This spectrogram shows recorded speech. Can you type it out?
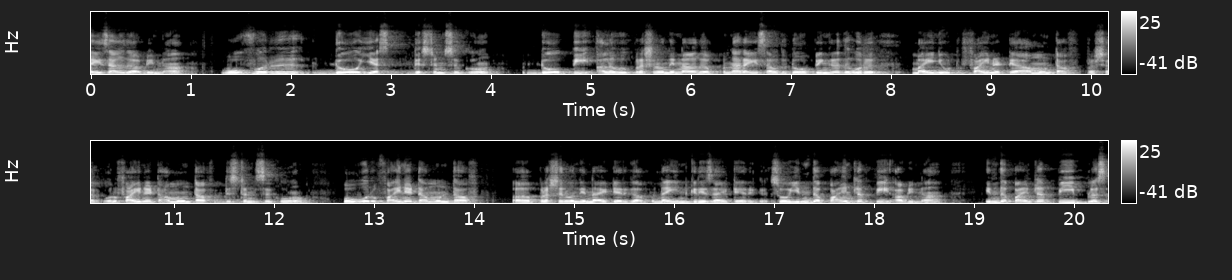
ரைஸ் ஆகுது அப்படின்னா ஒவ்வொரு டோ எஸ் டிஸ்டன்ஸுக்கும் டோ பி அளவு ப்ரெஷர் வந்து என்ன ஆகுது அப்படின்னா ரைஸ் ஆகுது. டோபிங்கிறது ஒரு minute finite amount of pressure ஒரு ஃபைனட் அமௌண்ட் ஆஃப் டிஸ்டன்ஸுக்கும் ஒவ்வொரு ஃபைனட் அமௌண்ட் ஆஃப் ப்ரெஷர் வந்து என்ன ஆகிட்டே இருக்கு அப்படின்னா இன்க்ரீஸ் ஆகிட்டே இருக்கு. ஸோ இந்த பாயிண்ட்ல பி அப்படின்னா இந்த பாயிண்ட்ல P plus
